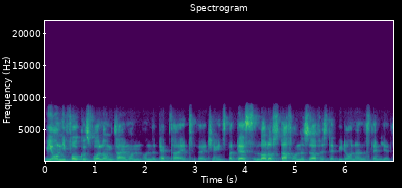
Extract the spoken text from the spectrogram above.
We only focus for a long time on on the peptide uh, chains, but there's a lot of stuff on the surface that we don't understand yet.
